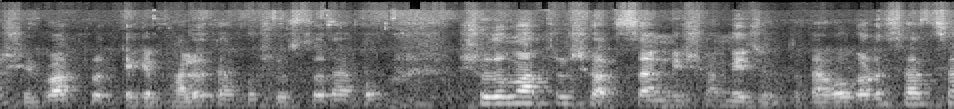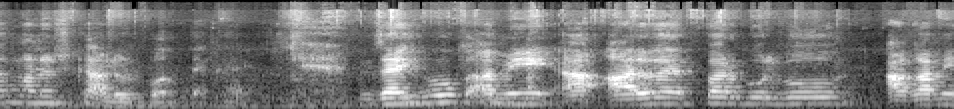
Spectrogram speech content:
আশীর্বাদ। প্রত্যেকে ভালো থাকো সুস্থ থাকো শুধুমাত্র সৎসঙ্গের সঙ্গে যুক্ত থাকো কারণ সৎসঙ্গ মানুষকে আলোর পথ দেখায়। যাই হোক আমি আরও একবার বলব আগামী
